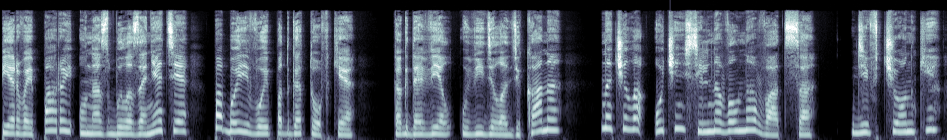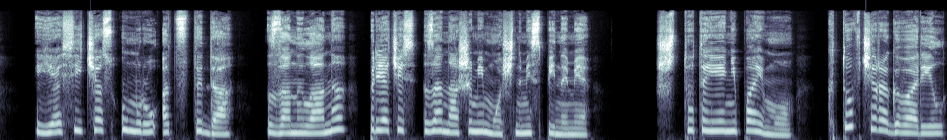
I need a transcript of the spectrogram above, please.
первой парой у нас было занятие по боевой подготовке. Когда Вел увидела декана, начала очень сильно волноваться. «Девчонки, я сейчас умру от стыда», заныла она, прячась за нашими мощными спинами. «Что-то я не пойму», кто вчера говорил,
